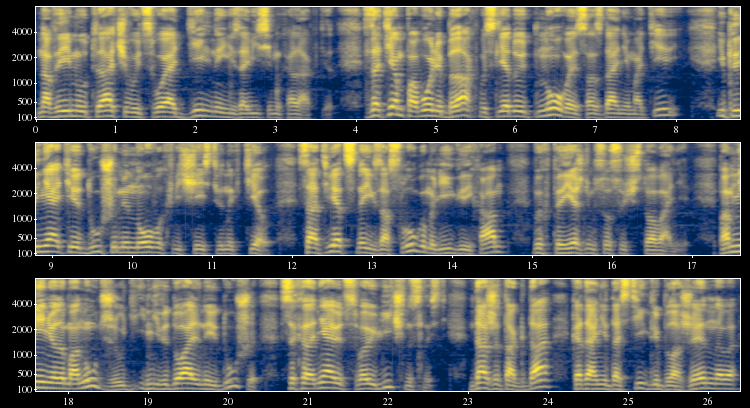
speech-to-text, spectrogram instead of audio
на время утрачивают свой отдельный независимый характер. Затем по воле Брахмы следует новое создание материи, и принятие душами новых вещественных тел, соответственно их заслугам или их грехам в их прежнем сосуществовании. По мнению Рамануджи, индивидуальные души сохраняют свою личностность даже тогда, когда они достигли блаженного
